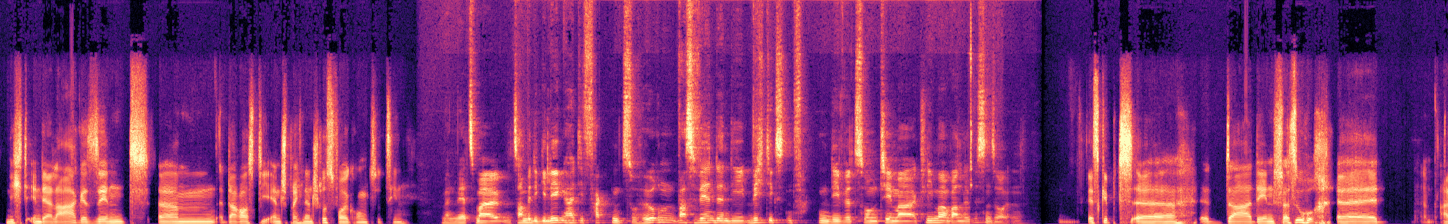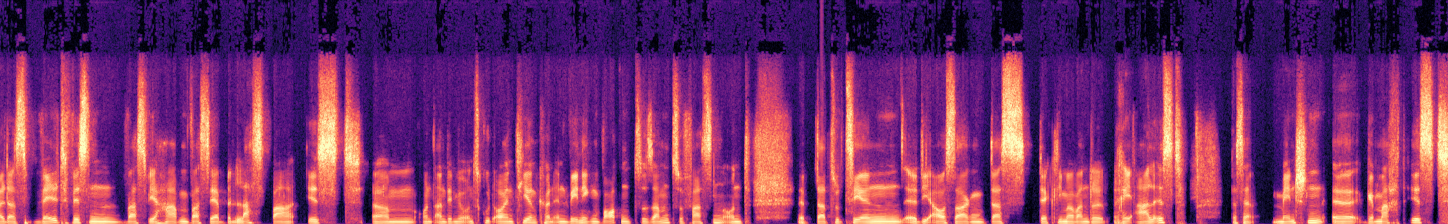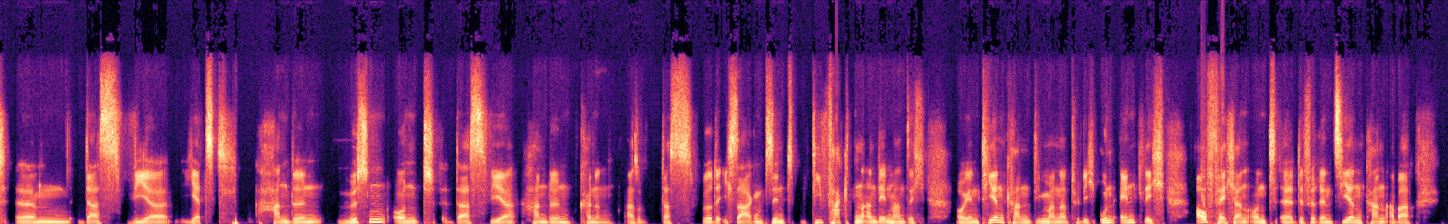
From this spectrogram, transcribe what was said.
nicht in der Lage sind, ähm, daraus die entsprechenden Schlussfolgerungen zu ziehen. Wenn wir jetzt mal, jetzt haben wir die Gelegenheit, die Fakten zu hören. Was wären denn die wichtigsten Fakten, die wir zum Thema Klimawandel wissen sollten? Es gibt äh, da den Versuch, äh, all das Weltwissen, was wir haben, was sehr belastbar ist ähm, und an dem wir uns gut orientieren können, in wenigen Worten zusammenzufassen. Und äh, dazu zählen äh, die Aussagen, dass der Klimawandel real ist, dass er Menschen äh, gemacht ist, ähm, dass wir jetzt handeln müssen und dass wir handeln können. Also das würde ich sagen, sind die Fakten, an denen man sich orientieren kann, die man natürlich unendlich auffächern und äh, differenzieren kann. Aber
